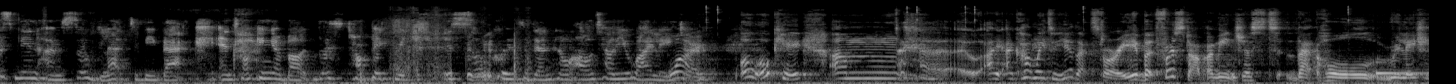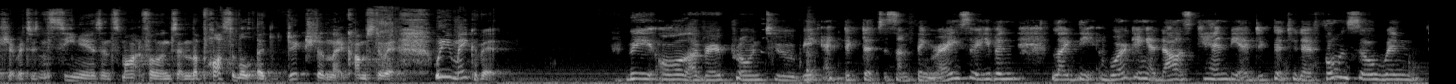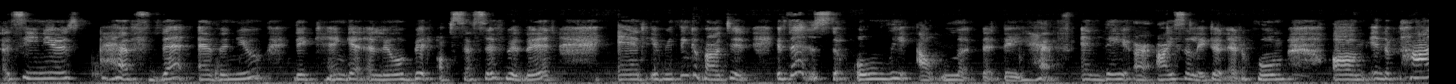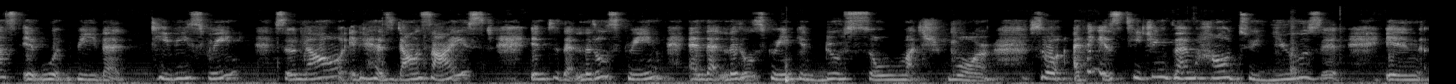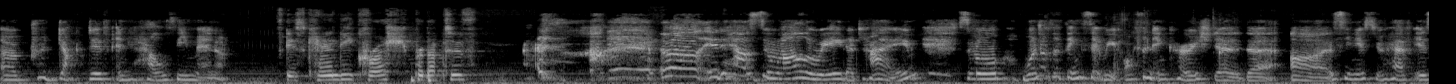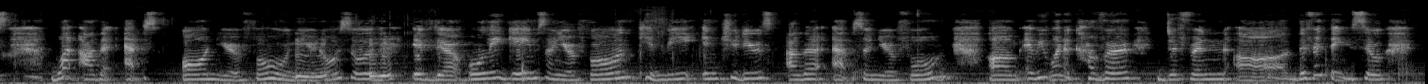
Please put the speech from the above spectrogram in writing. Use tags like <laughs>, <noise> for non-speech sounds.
Yasmin, I'm so glad to be back and talking about this topic, which is so <laughs> coincidental. I'll tell you why later. Why? Oh, okay. Um, uh, I, I can't wait to hear that story. But first up, I mean, just that whole relationship between seniors and smartphones and the possible addiction that comes to it. What do you make of it? We all are very prone to being addicted to something, right? So even like the working adults can be addicted to their phones. So when seniors have that avenue, they can get a little bit obsessive with it. And if we think about it, if that is the only outlet that they have and they are isolated at home, um, in the past, it would be that TV screen. So now it has downsized into that little screen, and that little screen can do so much more. So I think it's teaching them how to use it in a productive and healthy manner. Is Candy Crush productive? <laughs> it helps to while away the time. So one of the things that we often encourage the, the uh, seniors to have is what are the apps on your phone, mm-hmm. you know. So mm-hmm. if there are only games on your phone, can we introduce other apps on your phone? Um, and we want to cover different uh, different things. So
